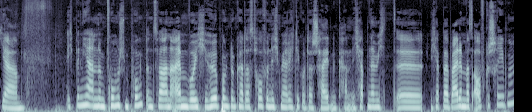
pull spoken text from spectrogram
Ja, ich bin hier an einem komischen Punkt und zwar an einem, wo ich Höhepunkt und Katastrophe nicht mehr richtig unterscheiden kann. Ich habe nämlich, äh, ich habe bei beidem was aufgeschrieben,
